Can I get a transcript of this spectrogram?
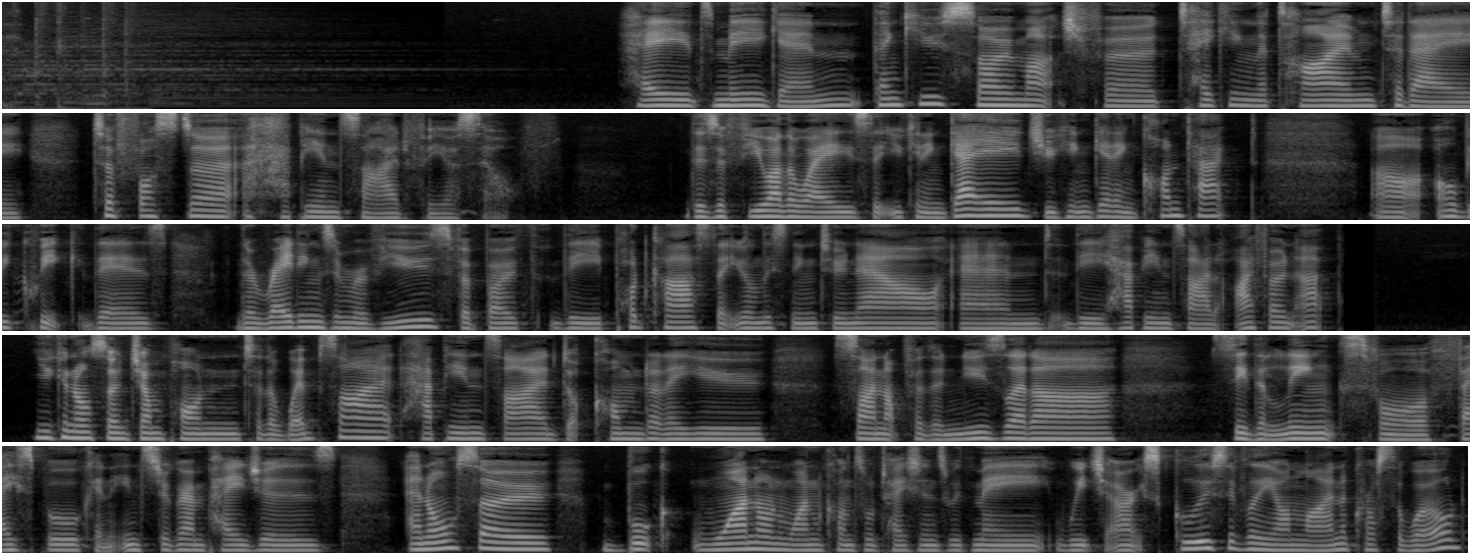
Hey, it's me again. Thank you so much for taking the time today to foster a happy inside for yourself. There's a few other ways that you can engage, you can get in contact. Uh, I'll be quick. There's the ratings and reviews for both the podcast that you're listening to now and the Happy Inside iPhone app. You can also jump on to the website happyinside.com.au, sign up for the newsletter, see the links for Facebook and Instagram pages, and also book one on one consultations with me, which are exclusively online across the world.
